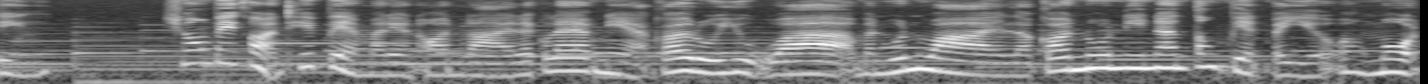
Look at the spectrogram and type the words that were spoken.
ริง ๆ ช่วงปีก่อนที่เปลี่ยนมาเรียนออนไลน์แรก ๆ เนี่ยก็รู้อยู่ว่ามันวุ่นวาย แล้วก็นู่นนี่นั่นต้องเปลี่ยนไปเยอะทั้งหมด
